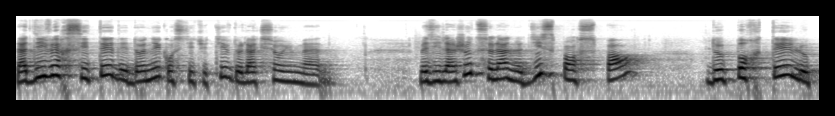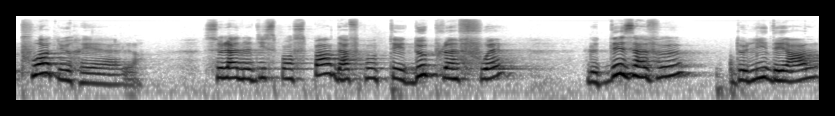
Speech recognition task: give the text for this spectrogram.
la diversité des données constitutives de l'action humaine. Mais il ajoute Cela ne dispense pas de porter le poids du réel. Cela ne dispense pas d'affronter de plein fouet le désaveu de l'idéal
